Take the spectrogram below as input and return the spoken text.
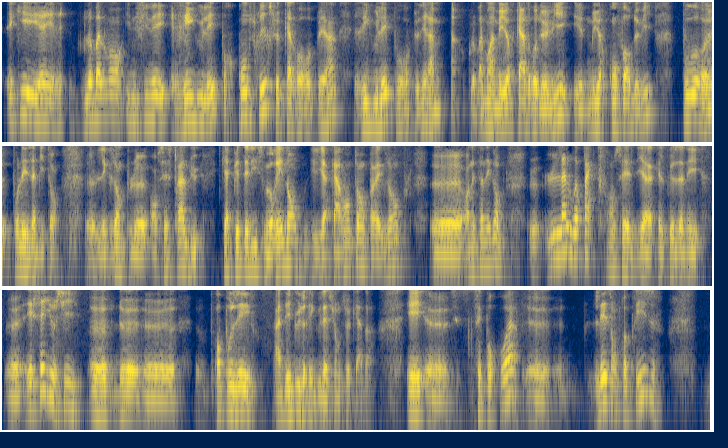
et qui est globalement, in fine, régulée pour construire ce cadre européen, régulé pour obtenir globalement un meilleur cadre de vie et un meilleur confort de vie pour, euh, pour les habitants. L'exemple ancestral du capitalisme rénan d'il y a 40 ans, par exemple, euh, en est un exemple. La loi Pacte française d'il y a quelques années essaye aussi de proposer un début de régulation de ce cadre. Et c'est pourquoi les entreprises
